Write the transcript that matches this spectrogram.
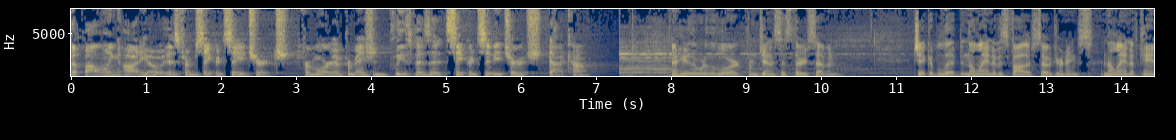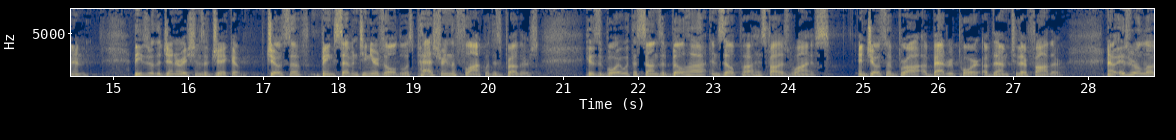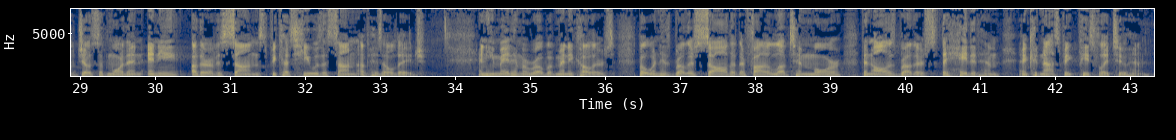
The following audio is from Sacred City Church. For more information, please visit sacredcitychurch.com. Now hear the word of the Lord from Genesis 37. Jacob lived in the land of his father's sojournings, in the land of Canaan. These are the generations of Jacob. Joseph, being 17 years old, was pasturing the flock with his brothers. He was a boy with the sons of Bilhah and Zilpah, his father's wives. And Joseph brought a bad report of them to their father. Now Israel loved Joseph more than any other of his sons because he was a son of his old age. And he made him a robe of many colors. But when his brothers saw that their father loved him more than all his brothers, they hated him and could not speak peacefully to him.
